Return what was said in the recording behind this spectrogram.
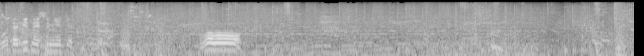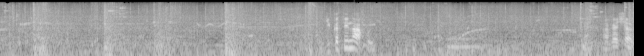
Будет обидно, если мне эти... Во-во-во! Иди-ка ты нахуй. Ага, сейчас.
